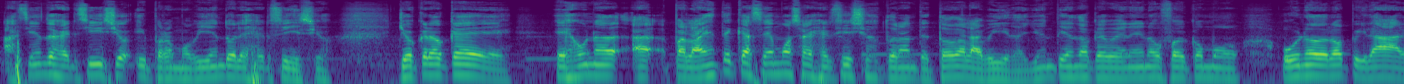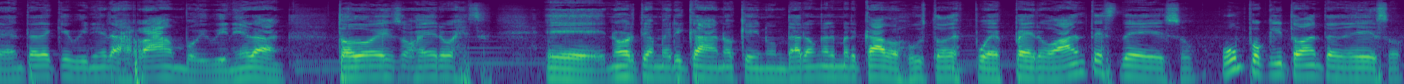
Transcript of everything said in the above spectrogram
haciendo ejercicio y promoviendo el ejercicio. Yo creo que es una para la gente que hacemos ejercicios durante toda la vida. Yo entiendo que Veneno fue como uno de los pilares antes de que viniera Rambo y vinieran todos esos héroes eh, norteamericanos que inundaron el mercado justo después. Pero antes de eso, un poquito antes de eso,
